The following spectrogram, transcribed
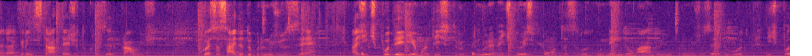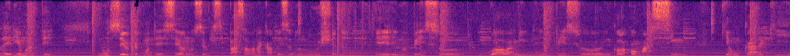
era a grande estratégia do Cruzeiro para hoje. E com essa saída do Bruno José, a gente poderia manter estrutura né, de dois pontas, o Ney de um lado e o Bruno José do outro. A gente poderia manter. Não sei o que aconteceu, não sei o que se passava na cabeça do Lucha, né? Ele não pensou igual a mim, né? Ele pensou em colocar o Marcinho, que é um cara que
